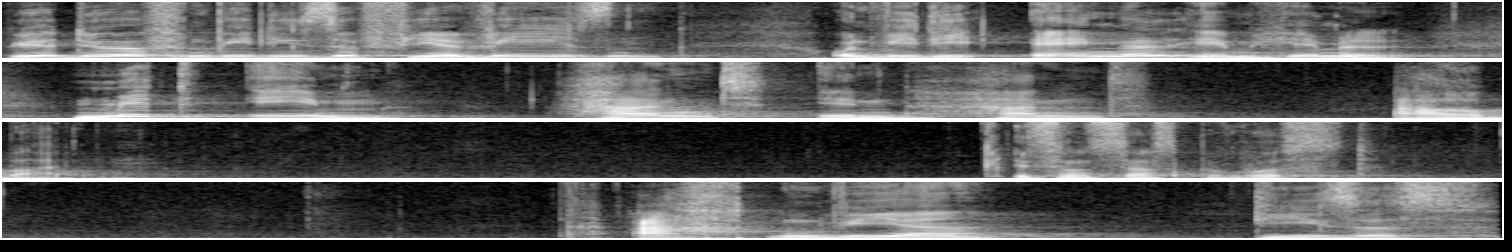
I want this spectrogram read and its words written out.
Wir dürfen wie diese vier Wesen und wie die Engel im Himmel mit ihm Hand in Hand arbeiten. Ist uns das bewusst? Achten wir dieses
